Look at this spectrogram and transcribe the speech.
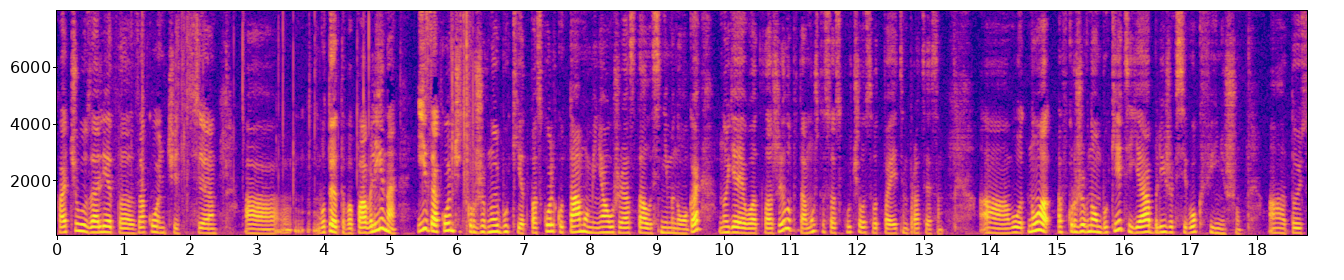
хочу за лето закончить а, вот этого павлина и закончить кружевной букет, поскольку там у меня уже осталось немного, но я его отложила, потому что соскучилась вот по этим процессам. А, вот, но в кружевном букете я ближе всего к финишу. А, то есть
